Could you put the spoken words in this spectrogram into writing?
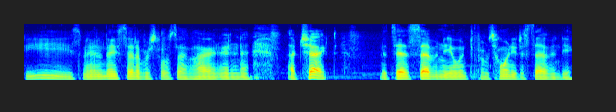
Jeez, man. They said we're supposed to have higher internet. I checked. It says 70. It went from 20 to 70.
